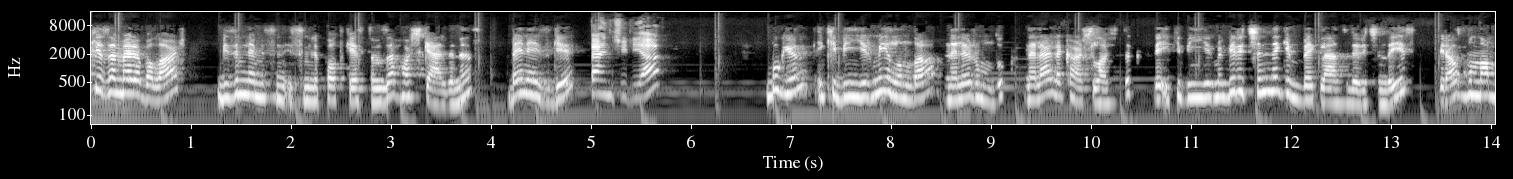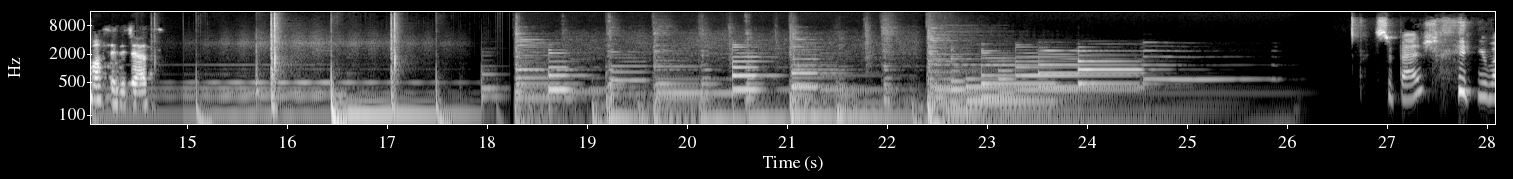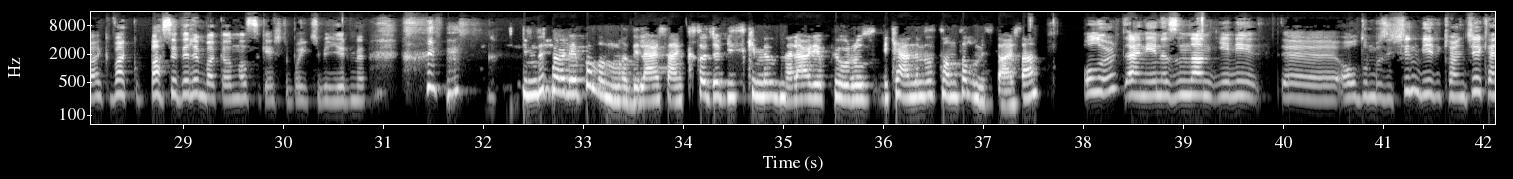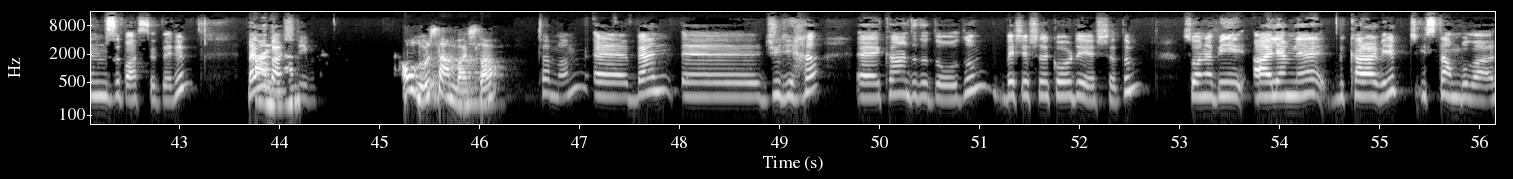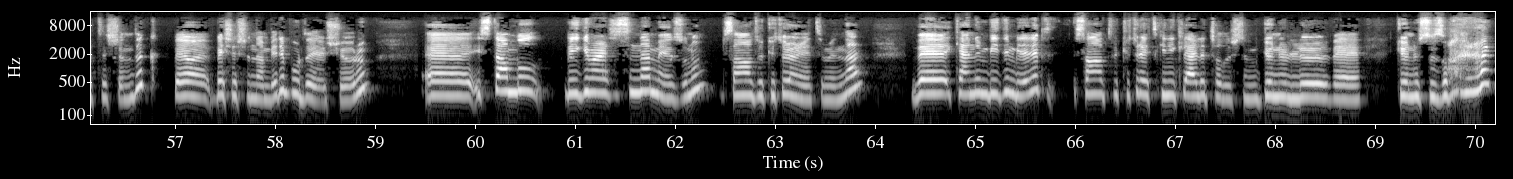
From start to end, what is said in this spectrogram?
Herkese merhabalar. Bizimle Misin isimli podcast'imize hoş geldiniz. Ben Ezgi. Ben Julia. Bugün 2020 yılında neler umduk, nelerle karşılaştık ve 2021 için ne gibi beklentiler içindeyiz? Biraz bundan bahsedeceğiz. Süper. bak bak bahsedelim bakalım nasıl geçti bu 2020. Şimdi şöyle yapalım mı dilersen? Kısaca biz kimiz, neler yapıyoruz? Bir kendimizi tanıtalım istersen. Olur. Yani en azından yeni e, olduğumuz için bir ilk önce kendimizi bahsedelim. Ben mi Aynen. başlayayım? Olur, sen başla. Tamam. E, ben e, Julia. E, Kanada'da doğdum. 5 yaşına orada yaşadım. Sonra bir ailemle bir karar verip İstanbul'a taşındık ve 5 yaşından beri burada yaşıyorum. Ee, İstanbul Bilgi Üniversitesi'nden mezunum, sanat ve kültür yönetiminden ve kendim bildiğim bileli sanat ve kültür etkinliklerde çalıştım, gönüllü ve gönülsüz olarak,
